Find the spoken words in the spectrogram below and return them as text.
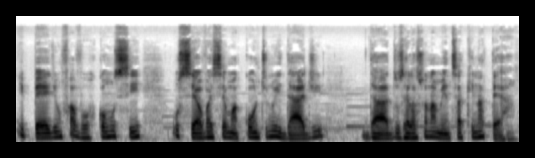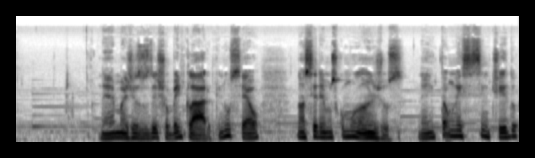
e pede um favor, como se o céu vai ser uma continuidade da, dos relacionamentos aqui na terra. Né? Mas Jesus deixou bem claro que no céu nós seremos como anjos. Né? Então, nesse sentido,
